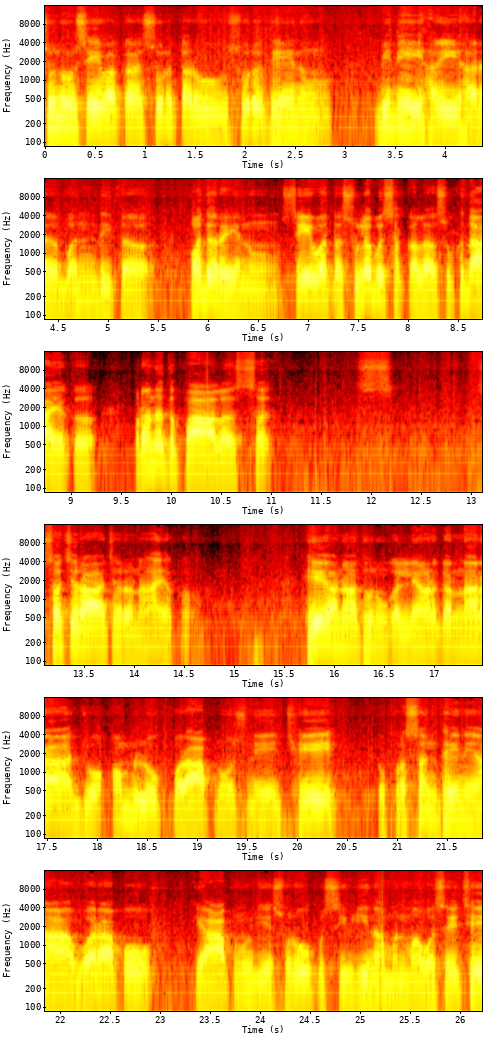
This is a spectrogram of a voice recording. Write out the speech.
સુનુ સેવક સુરતરુ, સુરધેનુ વિધિ હરિહર બંદિત પદરેનું સેવત, સુલભ, સકલ, સુખદાયક પ્રનતપાલ સચરાચર નાયક. હે અનાથોનું કલ્યાણ કરનારા, જો અમલોક પર આપનો સ્નેહ છે, તો પ્રસન્ન થઈને આ વર આપો કે આપનું જે સ્વરૂપ શિવજીના મનમાં વસે છે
